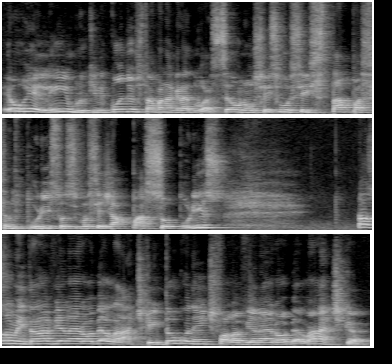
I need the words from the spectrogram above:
eu relembro que quando eu estava na graduação, não sei se você está passando por isso ou se você já passou por isso, nós vamos entrar na via anaeróbia lática. Então, quando a gente fala via anaeróbia lática,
